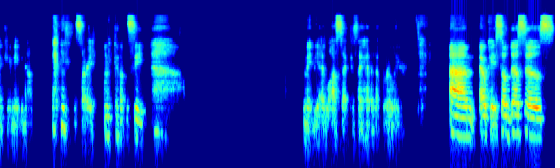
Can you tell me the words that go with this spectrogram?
Okay, maybe not. Sorry, let me go and see. Maybe I lost that because I had it up earlier. Um, okay, so this is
